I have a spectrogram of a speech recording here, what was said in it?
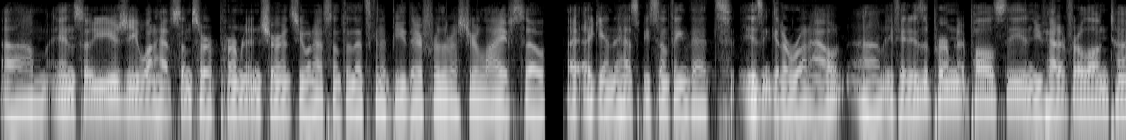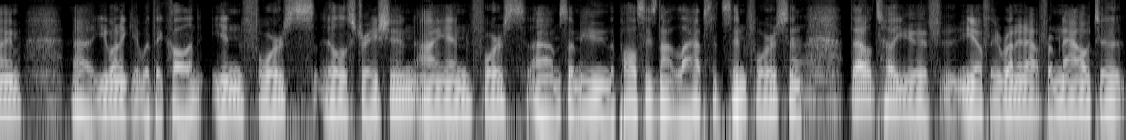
Um, and so you usually want to have some sort of permanent insurance. You want to have something that's going to be there for the rest of your life. So again, it has to be something that isn't going to run out. Um, if it is a permanent policy and you've had it for a long time, uh, you want to get what they call an in force illustration, IN force. Um, so meaning the policy is not lapsed, it's in force, and uh-huh. that'll tell you if you know if they run it out from now to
